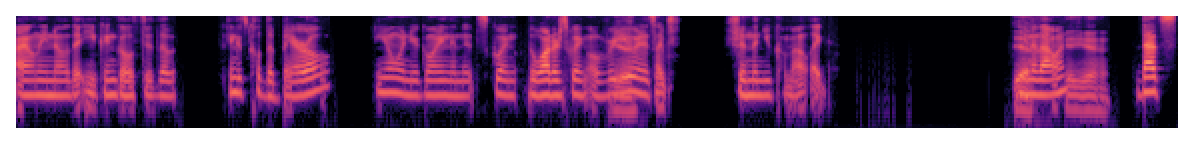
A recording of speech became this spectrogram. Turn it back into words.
I only know that you can go through the, I think it's called the barrel. You know, when you're going and it's going, the water's going over you and it's like, and then you come out like, Yeah. you know that one? Yeah, yeah. That's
